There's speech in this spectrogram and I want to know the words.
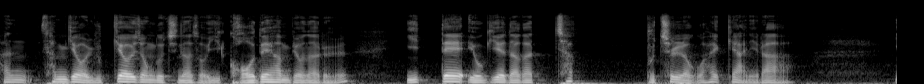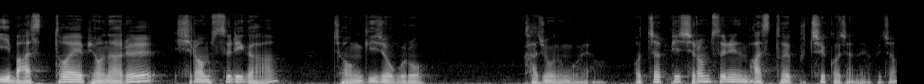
한 3개월, 6개월 정도 지나서 이 거대한 변화를 이때 여기에다가 착 붙이려고 할 게 아니라 이 마스터의 변화를 실험 3가 정기적으로 가져오는 거예요. 어차피 실험 3는 마스터에 붙일 거잖아요. 그죠?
